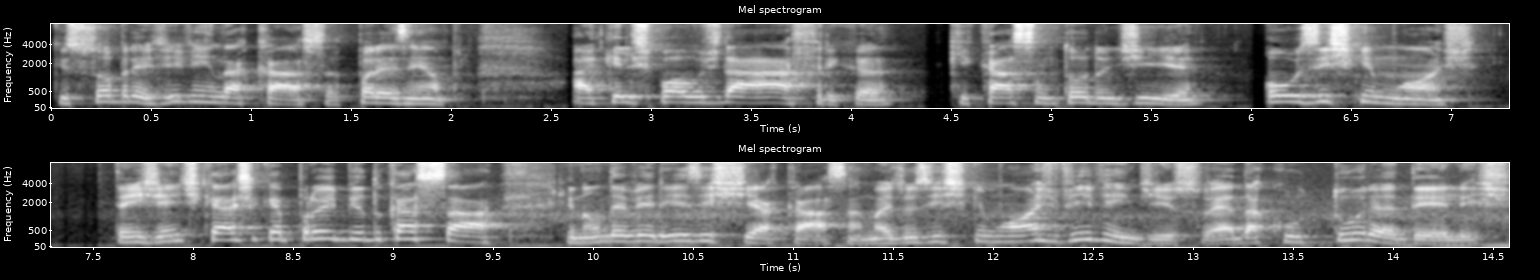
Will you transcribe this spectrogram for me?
que sobrevivem da caça? Por exemplo, aqueles povos da África que caçam todo dia, ou os esquimós, tem gente que acha que é proibido caçar, que não deveria existir a caça, mas os esquimós vivem disso, é da cultura deles.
